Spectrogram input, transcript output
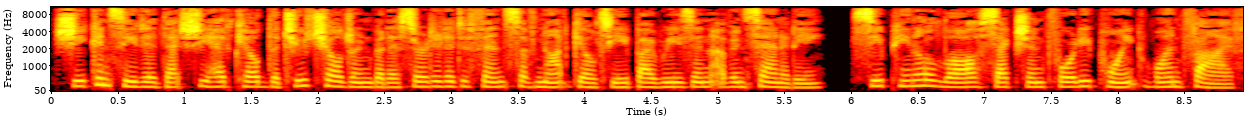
she conceded that she had killed the two children but asserted a defense of not guilty by reason of insanity. See Penal Law Section 40.15.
